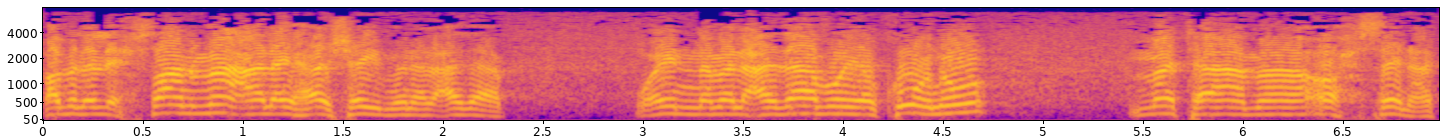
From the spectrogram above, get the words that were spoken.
قبل الإحصان ما عليها شيء من العذاب. وإنما العذاب يكون متى ما أحصنت.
